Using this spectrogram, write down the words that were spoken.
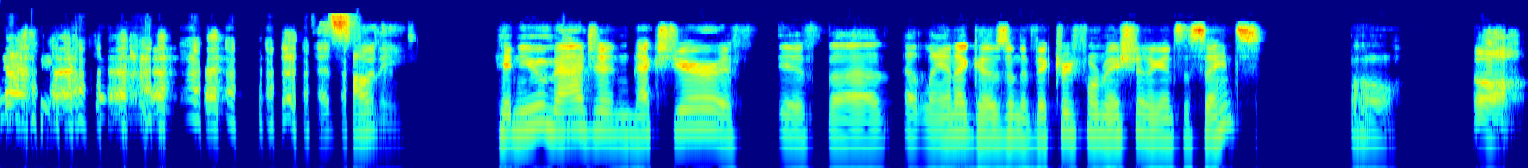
That's I'll- funny. Can you imagine next year if if uh, Atlanta goes in the victory formation against the Saints? Oh, oh,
